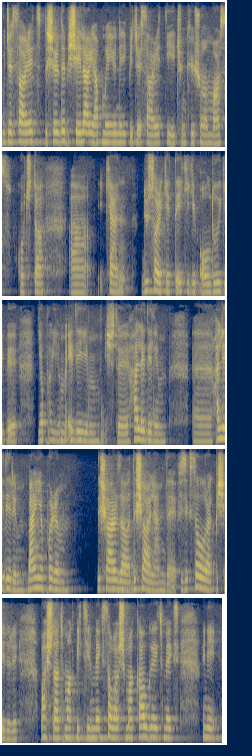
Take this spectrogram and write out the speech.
bu cesaret dışarıda bir şeyler yapmaya yönelik bir cesaret değil. Çünkü şu an Mars Koç'ta e, iken düz hareketteki gibi olduğu gibi yapayım, edeyim, işte halledelim, e, hallederim, ben yaparım. Dışarıda, dış alemde fiziksel olarak bir şeyleri başlatmak, bitirmek, savaşmak, kavga etmek, hani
